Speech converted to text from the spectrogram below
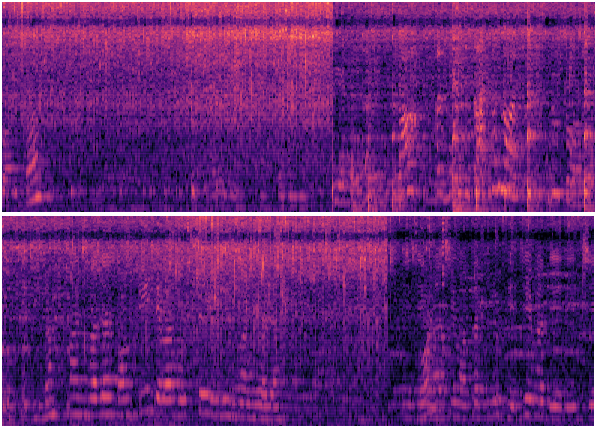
লঙ্কা এবার হচ্ছে ইলিশ মাছ ভাজা এই যে মাছের মাথাগুলো ভেজে এবার দিয়ে দিচ্ছি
